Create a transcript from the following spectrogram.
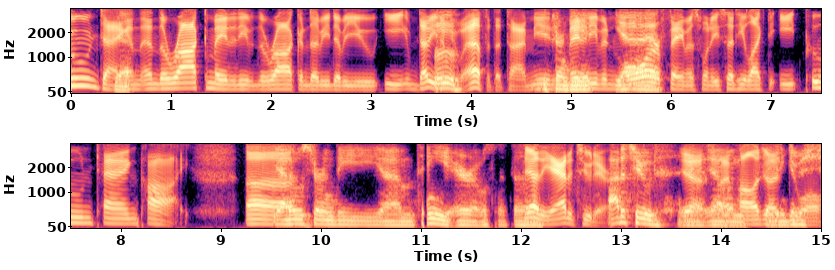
Poontang, yeah. and, and The Rock made it even The Rock and WWE WWF mm. at the time. He, he made it even yeah, more famous when he said he liked to eat poontang pie. Uh, yeah, that was during the um, thingy era, wasn't it? The, yeah, the Attitude Era. Attitude. Yes, yeah, I apologize to all.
